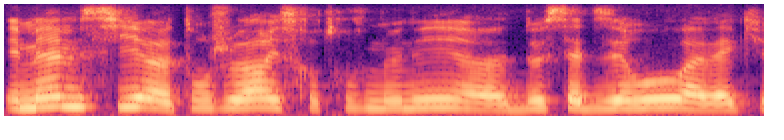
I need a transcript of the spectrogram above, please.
Et même si ton joueur il se retrouve mené 2-7-0 avec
